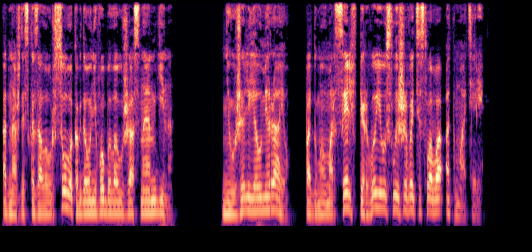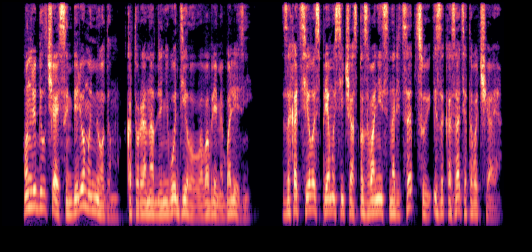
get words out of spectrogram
однажды сказала Урсула, когда у него была ужасная ангина. «Неужели я умираю?» — подумал Марсель, впервые услышав эти слова от матери. Он любил чай с имбирем и медом, который она для него делала во время болезни. Захотелось прямо сейчас позвонить на рецепцию и заказать этого чая.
